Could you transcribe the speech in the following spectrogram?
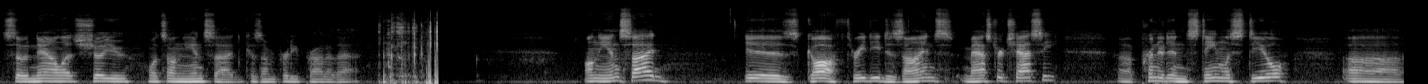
So now let's show you what's on the inside because I'm pretty proud of that. On the inside is Goth 3D Designs Master Chassis, uh, printed in stainless steel, uh,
